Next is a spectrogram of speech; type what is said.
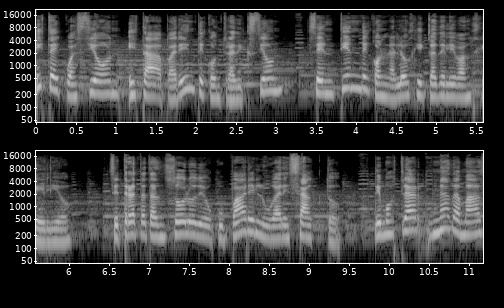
Esta ecuación, esta aparente contradicción, se entiende con la lógica del Evangelio. Se trata tan solo de ocupar el lugar exacto, de mostrar nada más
